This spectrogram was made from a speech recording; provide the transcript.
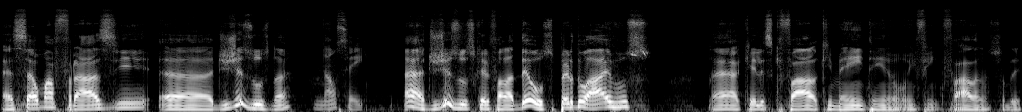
essa é uma frase ah, de Jesus, né? Não sei. É, de Jesus, que ele fala, Deus, perdoai-vos, né, aqueles que falam, que mentem, ou enfim, que falam sobre...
